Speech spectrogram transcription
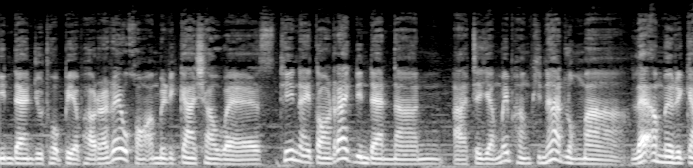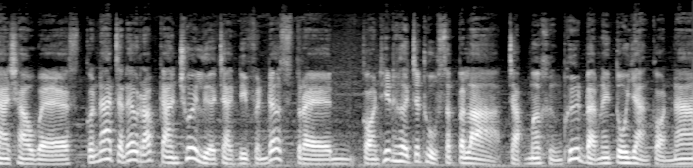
ดินแดนยูโทเปียพาราเรลของอเมริกาชาวเวส ที่ในตอนแรกดินแดนนั้น อาจจะยังไม่พังพินาศลงมา และอเมริกาชาวเวส ก็น่าจะได้รับการช่วยเหลือจาก Defender Strand ก่อนที่เธอจะถูกสัตว์ประหลาดจับมาขึงพืชแบบในตัวอย่างก่อนหน้า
